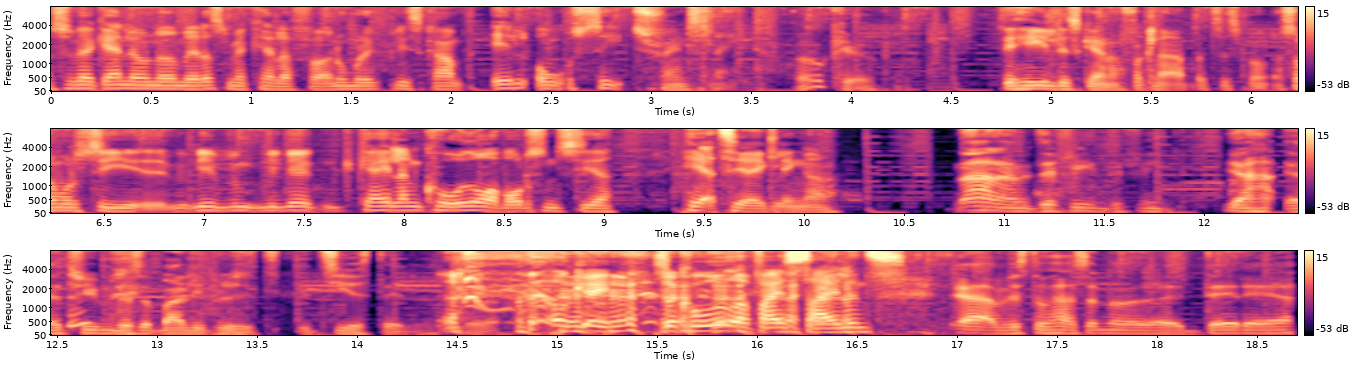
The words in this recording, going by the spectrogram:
Og så vil jeg gerne lave noget med dig, som jeg kalder for, nu må du ikke blive skræmt, LOC Translate. Okay, okay. Det hele, det skal jeg nok forklare på et tidspunkt. Og så må du sige, øh, vi, vi, vi kan have et eller andet kodeord, hvor du sådan siger, hertil jeg ikke længere. Nej, nej, men det er fint, det er fint. Jeg, jeg er typen, der så bare lige pludselig tiger stille. Okay, så kodeord er faktisk silence. ja, hvis du har sådan noget uh, dead air.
